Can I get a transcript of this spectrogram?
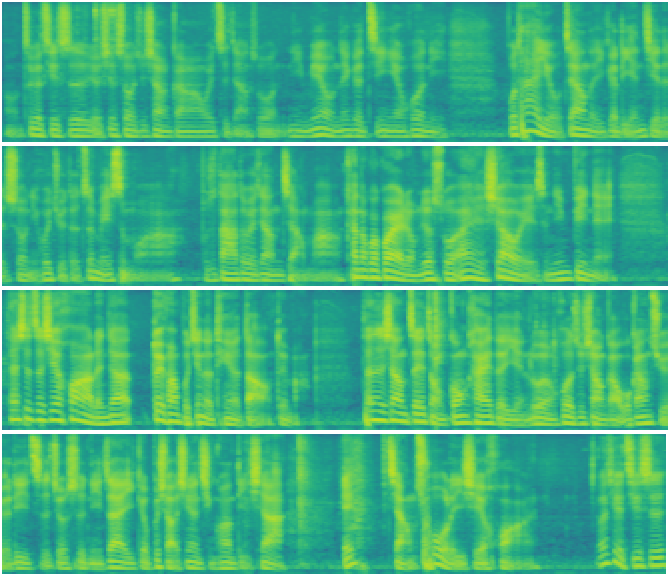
哦，这个其实有些时候就像刚刚威志讲说，你没有那个经验，或者你不太有这样的一个连结的时候，你会觉得这没什么啊，不是大家都会这样讲吗？看到怪怪的，我们就说，哎，笑诶，神经病诶。但是这些话，人家对方不见得听得到，对吗？但是像这种公开的言论，或者就像我刚我刚举的例子，就是你在一个不小心的情况底下，诶，讲错了一些话，而且其实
